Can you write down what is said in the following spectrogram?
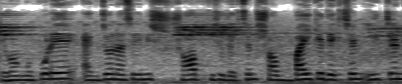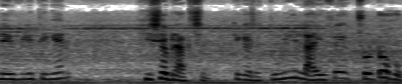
এবং উপরে একজন আছে যিনি সব কিছু দেখছেন সবাইকে দেখছেন ইচ অ্যান্ড এভরিথিংয়ের হিসেব রাখছেন। ঠিক আছে? তুমি লাইফে ছোট হোক,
